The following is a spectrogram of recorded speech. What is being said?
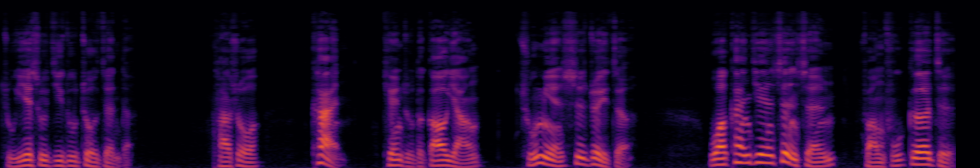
主耶稣基督作证的。他说：“看，天主的羔羊，除免世罪者。我看见圣神仿佛鸽子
